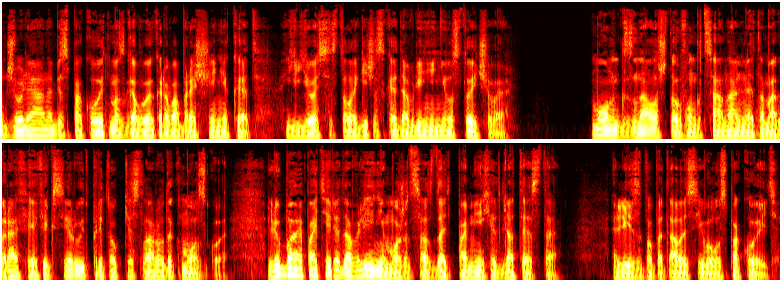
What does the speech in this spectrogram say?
Джулиана беспокоит мозговое кровообращение Кэт. Ее систологическое давление неустойчиво. Монг знал, что функциональная томография фиксирует приток кислорода к мозгу. Любая потеря давления может создать помехи для теста. Лиза попыталась его успокоить.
